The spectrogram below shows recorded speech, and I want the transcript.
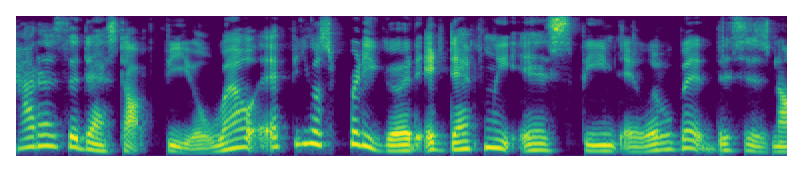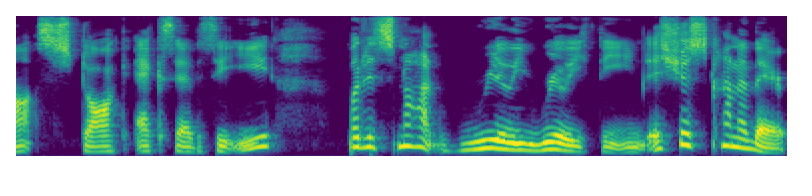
how does the desktop feel? Well, it feels pretty good. It definitely is themed a little bit. This is not stock XFCE, but it's not really, really themed. It's just kind of there.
